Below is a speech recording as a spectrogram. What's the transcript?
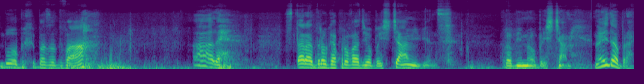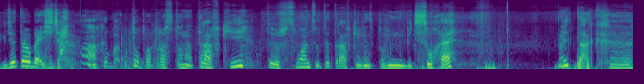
byłoby chyba za dwa, ale stara droga prowadzi obejściami, więc robimy obejściami. No i dobra, gdzie te obejścia? A, chyba tu po prostu na trawki. Tu już w słońcu te trawki, więc powinny być suche. No i tak, e,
